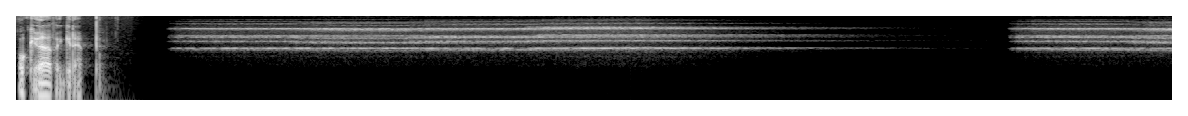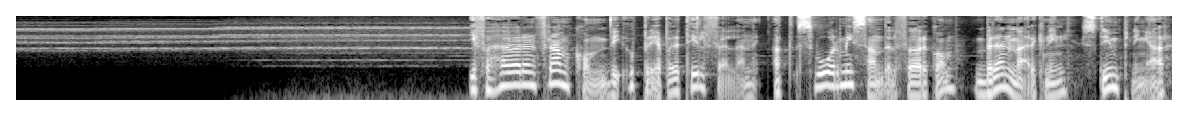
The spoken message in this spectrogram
och övergrepp. I förhören framkom vid upprepade tillfällen att svår misshandel förekom, brännmärkning, stympningar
